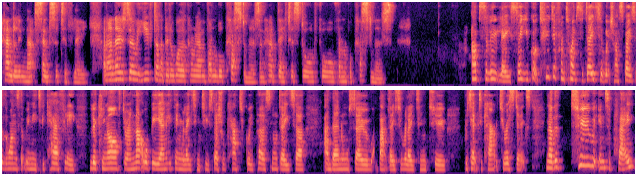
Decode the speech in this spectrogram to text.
handling that sensitively. And I know, Zoe, you've done a bit of work around vulnerable customers and how data is stored for vulnerable customers. Absolutely. So you've got two different types of data, which I suppose are the ones that we need to be carefully looking after. And that will be anything relating to special category personal data, and then also that data relating to protected characteristics. Now, the two interplay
